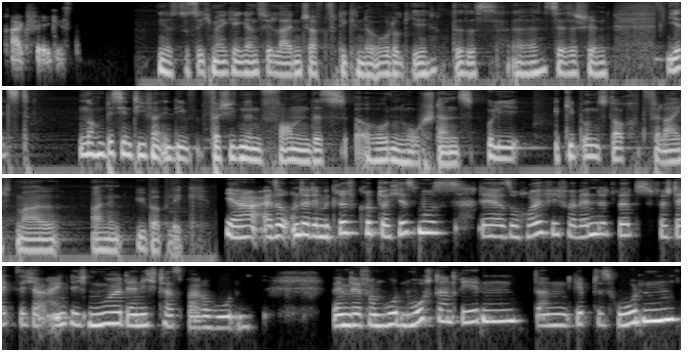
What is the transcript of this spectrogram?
tragfähig ist. Justus, ich merke ganz viel Leidenschaft für die Kinderurologie. Das ist äh, sehr, sehr schön. Jetzt noch ein bisschen tiefer in die verschiedenen Formen des Hodenhochstands. Uli, gib uns doch vielleicht mal einen Überblick. Ja, also unter dem Begriff Kryptorchismus, der so häufig verwendet wird, versteckt sich ja eigentlich nur der nicht tastbare Hoden. Wenn wir vom Hodenhochstand reden, dann gibt es Hoden,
